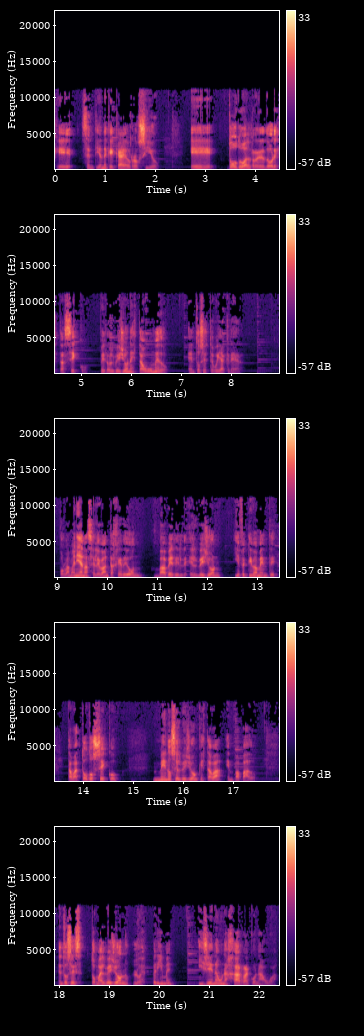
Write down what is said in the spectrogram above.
que se entiende que cae el rocío, eh, todo alrededor está seco, pero el vellón está húmedo, entonces te voy a creer. Por la mañana se levanta Gedeón, va a ver el, el vellón y efectivamente estaba todo seco, menos el vellón que estaba empapado. Entonces toma el vellón, lo exprime y llena una jarra con agua,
